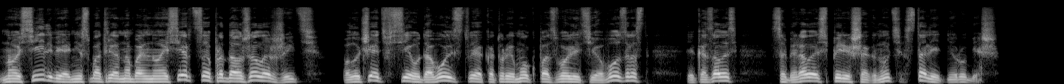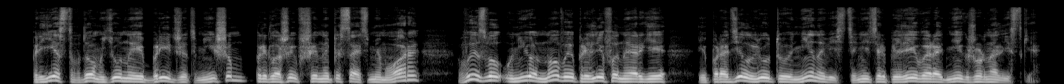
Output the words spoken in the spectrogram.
Но Сильвия, несмотря на больное сердце, продолжала жить, получать все удовольствия, которые мог позволить ее возраст, и, казалось, собиралась перешагнуть столетний рубеж. Приезд в дом юной Бриджит Мишем, предложившей написать мемуары, вызвал у нее новый прилив энергии и породил лютую ненависть нетерпеливой родни к журналистке.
